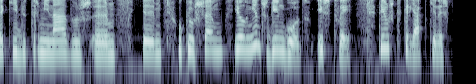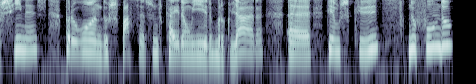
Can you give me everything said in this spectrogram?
aqui determinados, um, um, o que eu chamo elementos de engodo. Isto é, temos que criar pequenas piscinas para onde os pássaros queiram ir mergulhar. Uh, temos que, no fundo,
